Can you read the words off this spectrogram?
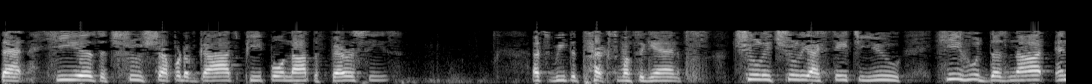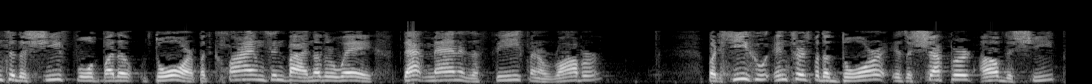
that he is the true shepherd of God's people, not the Pharisees. Let's read the text once again. Truly, truly, I say to you, he who does not enter the sheepfold by the door, but climbs in by another way, that man is a thief and a robber. But he who enters by the door is a shepherd of the sheep.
